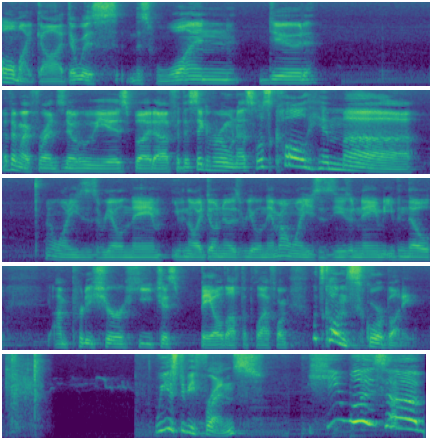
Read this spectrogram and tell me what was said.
Oh my god, there was this one dude. I think my friends know who he is, but uh, for the sake of everyone else, let's call him. Uh, I don't want to use his real name, even though I don't know his real name. I don't want to use his username, even though I'm pretty sure he just bailed off the platform. Let's call him Score Bunny. We used to be friends. He was a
